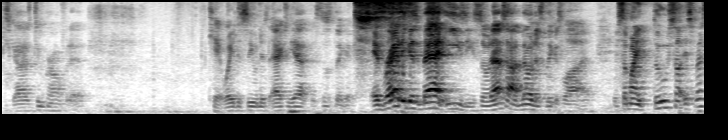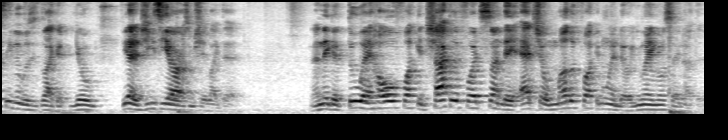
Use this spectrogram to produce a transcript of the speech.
This guy's too grown for that. Can't wait to see what this actually happens. This nigga. And Brandon gets bad easy, so that's how I know this nigga's lying. If somebody threw something, especially if it was like a yo, if you had a GTR or some shit like that, and a nigga threw a whole fucking chocolate fudge sundae at your motherfucking window, you ain't gonna say nothing.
